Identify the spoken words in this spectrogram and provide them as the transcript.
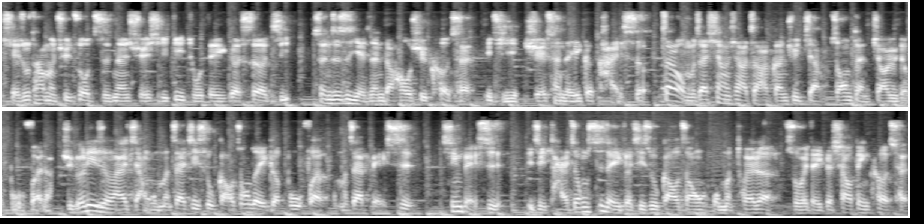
协助他们去做职能学习地图的一个设计，甚至是延伸到后续课程以及学程的一个开设。再来，我们再向下扎根去讲中等教育的部分了。举个例子来讲，我们在技术高中的一个部分，我们在北市、新北市以及台中市的一个技术高中，我们推了所谓的一个校定课程。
